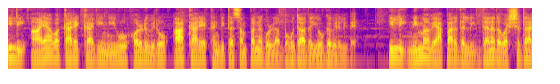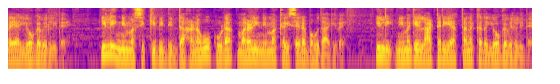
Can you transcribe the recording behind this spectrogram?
ಇಲ್ಲಿ ಆಯಾವ ಕಾರ್ಯಕ್ಕಾಗಿ ನೀವು ಹೊರಡುವಿರೋ ಆ ಕಾರ್ಯ ಖಂಡಿತ ಸಂಪನ್ನಗೊಳ್ಳಬಹುದಾದ ಯೋಗವಿರಲಿದೆ. ಇಲ್ಲಿ ನಿಮ್ಮ ವ್ಯಾಪಾರದಲ್ಲಿ ಧನದ ವರ್ಷಧಾರೆಯ ಯೋಗವಿರಲಿದೆ. ಇಲ್ಲಿ ನಿಮ್ಮ ಸಿಕ್ಕಿಬಿದ್ದಿದ್ದ ಹಣವೂ ಕೂಡ ಮರಳಿ ನಿಮ್ಮ ಕೈ ಸೇರಬಹುದಾಗಿವೆ. ಇಲ್ಲಿ ನಿಮಗೆ ಲಾಟರಿಯ ತನಕದ ಯೋಗವಿರಲಿದೆ.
